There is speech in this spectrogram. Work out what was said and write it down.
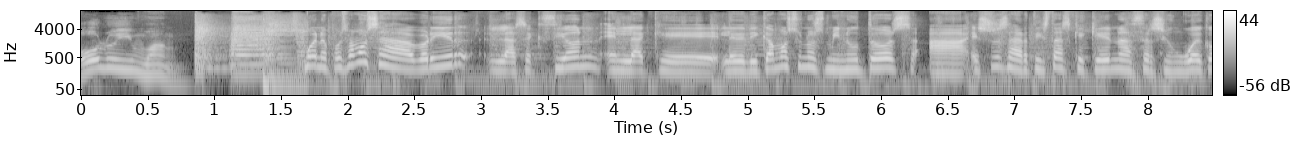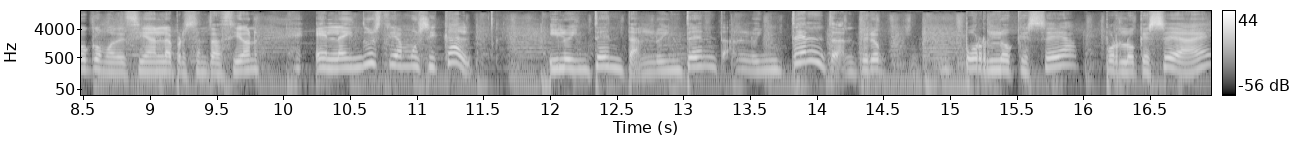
All in one. Bueno, pues vamos a abrir la sección en la que le dedicamos unos minutos a esos artistas que quieren hacerse un hueco, como decía en la presentación, en la industria musical. Y lo intentan, lo intentan, lo intentan, pero por lo que sea, por lo que sea, ¿eh?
